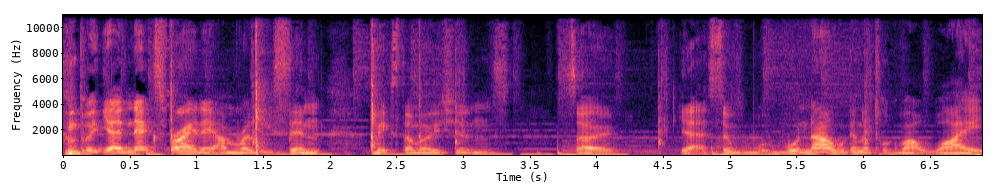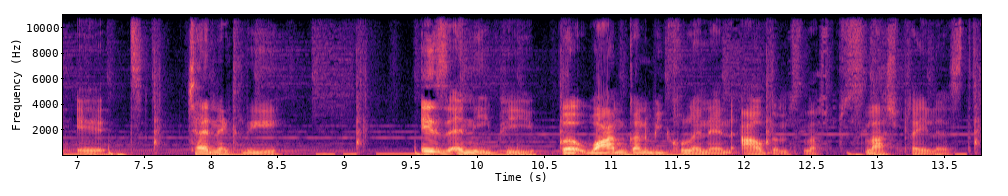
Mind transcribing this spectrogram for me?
but yeah, next Friday I'm releasing Mixed Emotions. So yeah, so now we're gonna talk about why it technically is an EP, but why I'm gonna be calling it an album slash slash playlist.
